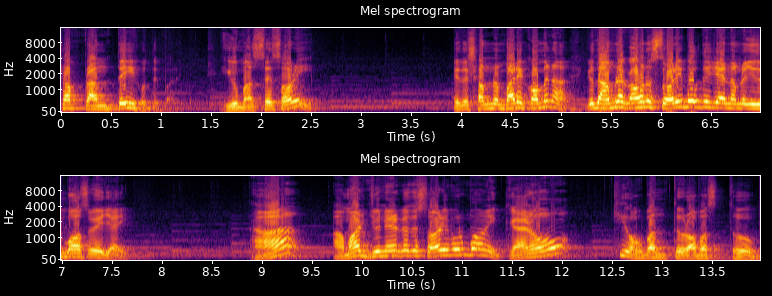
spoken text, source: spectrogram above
সব প্রান্তেই হতে পারে। ইউ মাস্ট সে সরি এতে সামনে বারে কমে না, কিন্তু আমরা কখনো সরি বলতে যাই না, আমরা যদি বস হয়ে যাই। হ্যাঁ? আমার জুনিয়র কাছে সরি বলব আমি? কেন? কি অবান্তর অবাস্তব।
